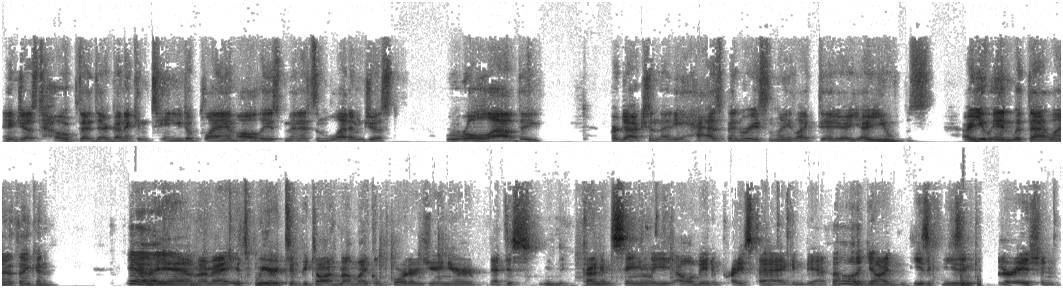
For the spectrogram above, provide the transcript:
and just hope that they're going to continue to play him all these minutes and let him just roll out the production that he has been recently? Like, are you are you in with that line of thinking? Yeah, I am. I mean, it's weird to be talking about Michael Porter Jr. at this kind of insanely elevated price tag and be like, oh, you know, I, he's he's in consideration.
